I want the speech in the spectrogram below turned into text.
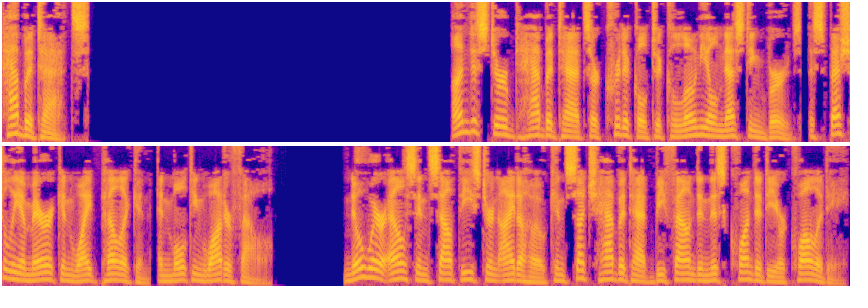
Habitats Undisturbed habitats are critical to colonial nesting birds, especially American white pelican, and molting waterfowl. Nowhere else in southeastern Idaho can such habitat be found in this quantity or quality.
